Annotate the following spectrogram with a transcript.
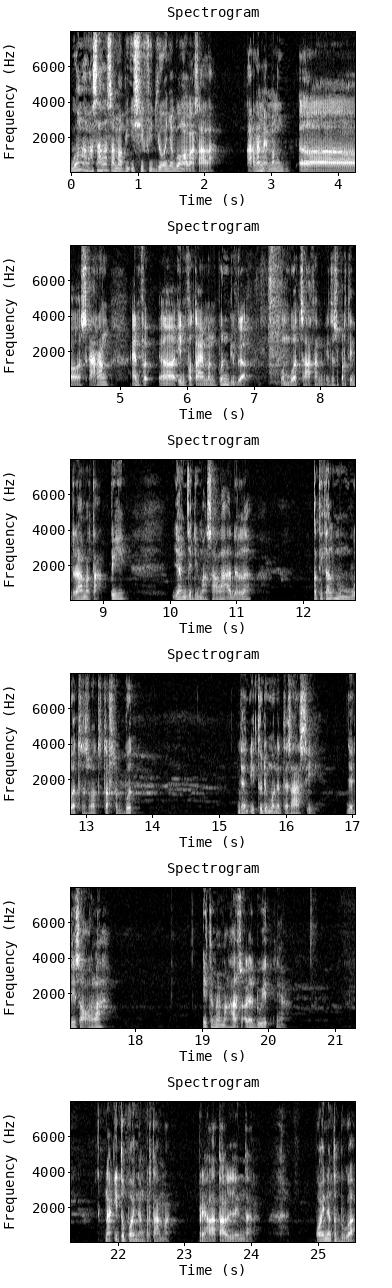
Gue nggak masalah sama isi videonya gue nggak masalah. Karena memang uh, sekarang info, uh, infotainment pun juga membuat seakan itu seperti drama. Tapi yang jadi masalah adalah ketika lo membuat sesuatu tersebut dan itu dimonetisasi jadi seolah itu memang harus ada duitnya. Nah itu poin yang pertama perihal Atta Halilintar poin yang kedua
